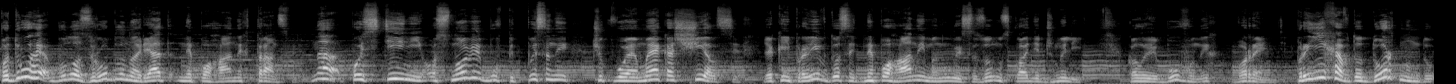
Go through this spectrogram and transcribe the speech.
По-друге, було зроблено ряд непоганих трансферів. На постійній основі був підписаний Чуквуемека з Челсі, який провів досить непоганий минулий сезон у складі джмелів, коли був у них в оренді. Приїхав до Дортмунду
